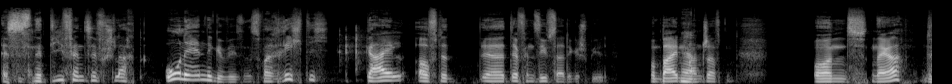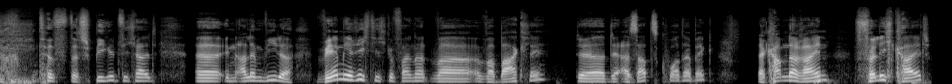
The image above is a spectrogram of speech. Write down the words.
es ist eine Defensive-Schlacht ohne Ende gewesen. Es war richtig geil auf der äh, Defensivseite gespielt. Von beiden Ja. Mannschaften. Und naja, das, das spiegelt sich halt äh, in allem wieder. Wer mir richtig gefallen hat, war, war Barclay, der, der Ersatz-Quarterback. Der kam da rein, völlig kalt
